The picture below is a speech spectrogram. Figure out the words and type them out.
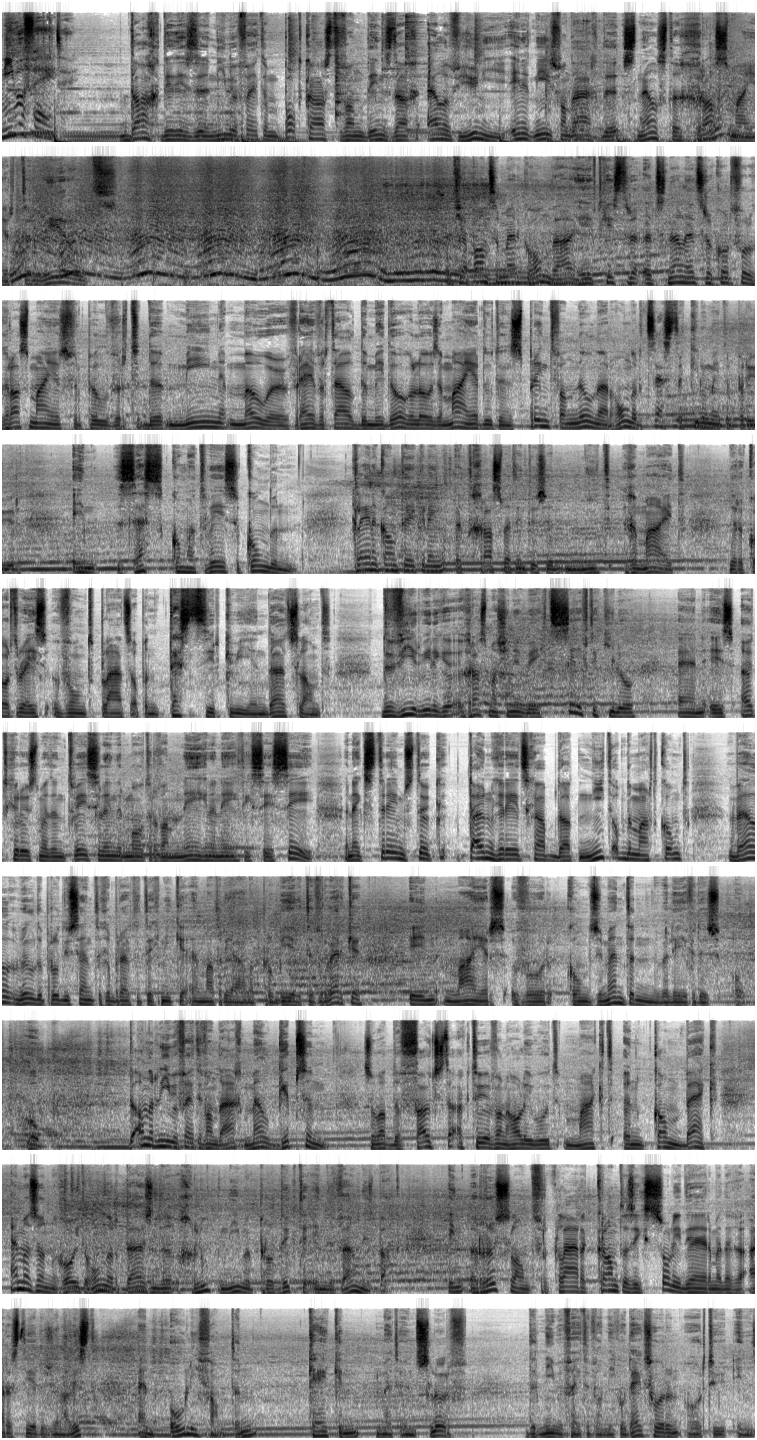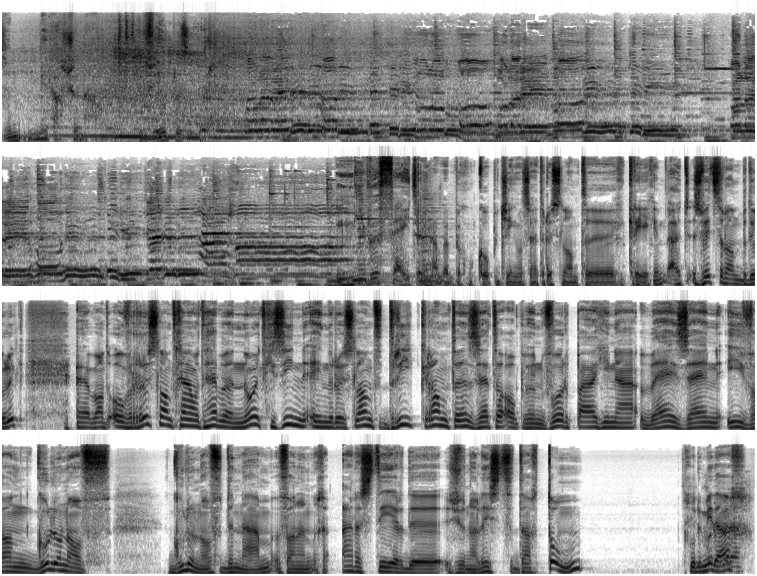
Nieuwe feiten. Dag, dit is de Nieuwe Feiten podcast van dinsdag 11 juni. In het nieuws vandaag de snelste grasmaaier ter wereld. Het Japanse merk Honda heeft gisteren het snelheidsrecord voor grasmaaiers verpulverd. De Mean Mower, vrij vertaald de medogeloze maaier, doet een sprint van 0 naar 160 km per uur in 6,2 seconden. Kleine kanttekening, het gras werd intussen niet gemaaid. De recordrace vond plaats op een testcircuit in Duitsland. De vierwielige grasmachine weegt 70 kilo en is uitgerust met een tweecilindermotor van 99 cc. Een extreem stuk tuingereedschap dat niet op de markt komt. Wel wil de producent de gebruikte technieken en materialen proberen te verwerken in maaiers voor consumenten. We leven dus op hoop. De andere nieuwe feiten vandaag, Mel Gibson. Zowat de foutste acteur van Hollywood maakt een comeback. Amazon gooit honderdduizenden gloednieuwe producten in de vuilnisbak. In Rusland verklaren kranten zich solidair met een gearresteerde journalist. En olifanten kijken met hun slurf. De nieuwe feiten van Nico Dijkshoorn hoort u in zijn middagjournaal. Veel plezier. Nieuwe feiten. Nou, we hebben goedkope jingles uit Rusland uh, gekregen. Uit Zwitserland bedoel ik. Uh, want over Rusland gaan we het hebben. Nooit gezien in Rusland. Drie kranten zetten op hun voorpagina... Wij zijn Ivan Gulonov. Gulonov, de naam van een gearresteerde journalist. Dag Tom. Goedemiddag.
